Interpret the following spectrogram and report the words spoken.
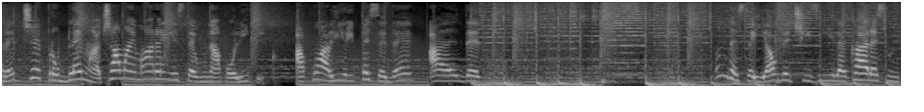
Cred că problema cea mai mare este una politic, a coaliei PSD, ALDE. Unde se iau deciziile care sunt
